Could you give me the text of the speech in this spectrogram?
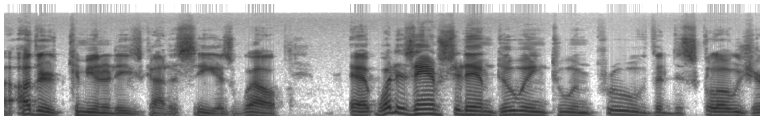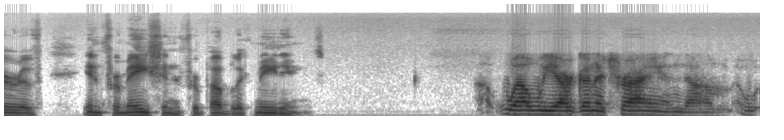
other communities got a C as well. what is Amsterdam doing to improve the disclosure of information for public meetings? Well, we are going to try and um,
